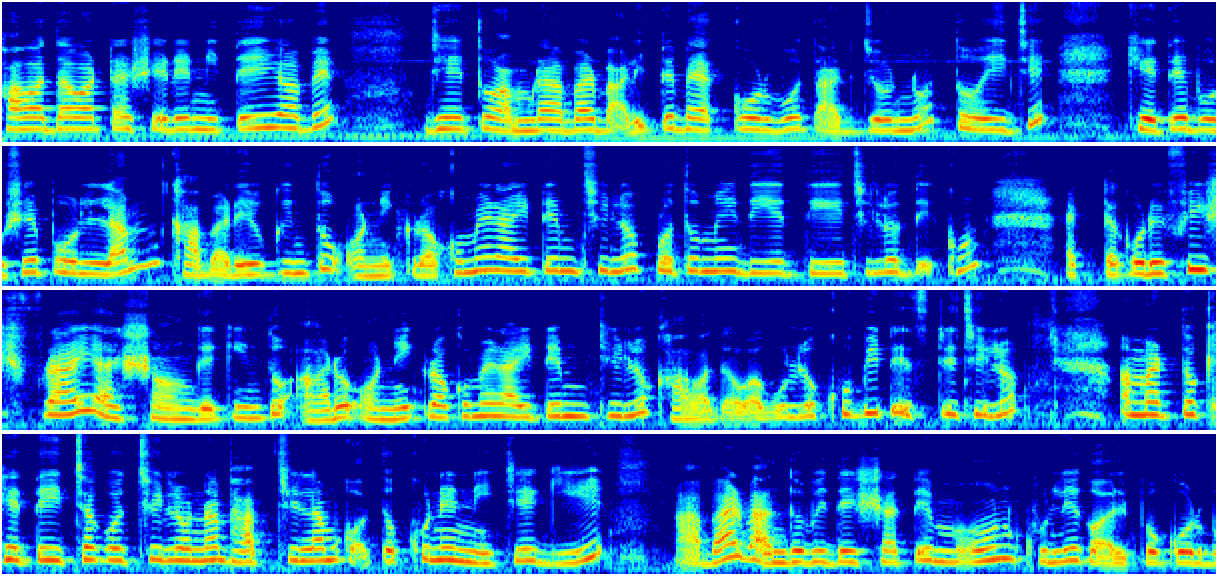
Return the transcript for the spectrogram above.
খাওয়া দাওয়াটা সেরে নিতেই হবে। যেহেতু আমরা আবার বাড়িতে ব্যাক করব, তার জন্য তো এই যে খেতে বসে পড়লাম, খাবারেও কিন্তু অনেক রকমের আইটেম ছিল। প্রথমেই দিয়ে দিয়েছিল, দেখুন, একটা করে ফিশ ফ্রাই আর সঙ্গে কিন্তু আরও অনেক রকমের আইটেম ছিল। খাওয়া দাওয়াগুলো খুবই টেস্টি ছিল। আমার তো খেতে ইচ্ছা করছিল না, ভাবছিলাম কতক্ষণের নিচে গিয়ে আবার বান্ধবীদের সাথে মন খুলে গল্প করব।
